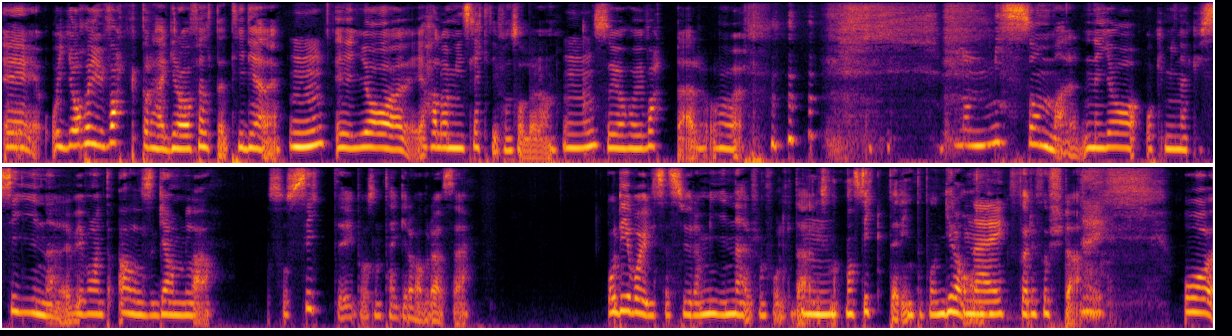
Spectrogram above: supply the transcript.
Eh, och jag har ju varit på det här gravfältet tidigare. Mm, Eh, jag, halva min släkt är från Solleron. mm. Så jag har ju varit där och... Någon midsommar när jag och mina kusiner, vi var inte alls gamla, så sitter vi på sånt här gravröse. Och det var ju lite sura miner från folk där, Mm. liksom att man sitter inte på en grav Nej. för det första. Och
